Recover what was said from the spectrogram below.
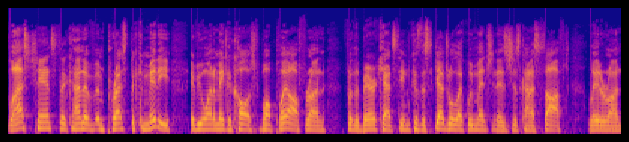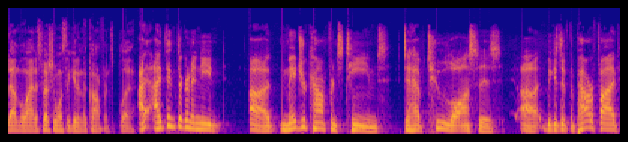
last chance to kind of impress the committee if you want to make a college football playoff run for the Bearcats team because the schedule, like we mentioned, is just kind of soft later on down the line, especially once they get into conference play. I, I think they're going to need uh, major conference teams to have two losses uh, because if the Power Five,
